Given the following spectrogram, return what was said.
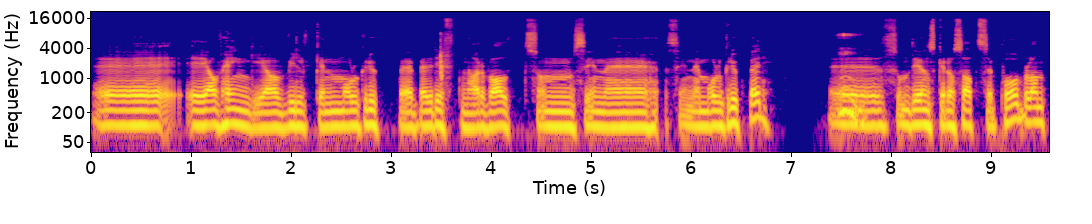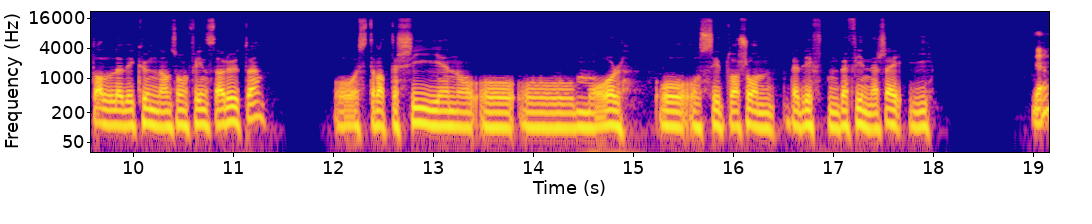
er avhengig av hvilken målgruppe bedriften har valgt som sine, sine målgrupper. Eh, mm. Som de ønsker å satse på blant alle de kundene som finnes der ute. Og strategien og, og, og mål og, og situasjonen bedriften befinner seg i. Ja.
